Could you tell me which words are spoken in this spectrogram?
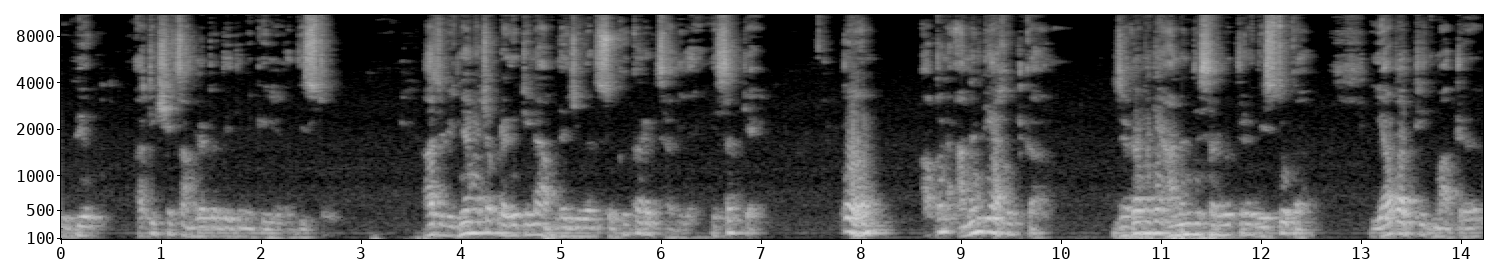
उपयोग अतिशय चांगल्या पद्धतीने केलेला दिसतो. आज विज्ञानाच्या प्रगतीने आपलं जीवन सुखकारक झालेलं आहे हे सत्य आहे. पण आपण आनंदी आहोत का? जगामध्ये आनंद सर्वत्र दिसतो का? या बाबतीत मात्र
